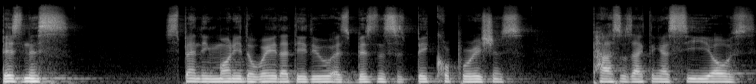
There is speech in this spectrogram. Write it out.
business, spending money the way that they do as businesses, big corporations, pastors acting as CEOs,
